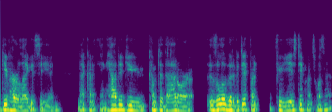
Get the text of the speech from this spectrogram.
give her a legacy and that kind of thing. How did you come to that? Or there's a little bit of a different few years difference, wasn't it?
